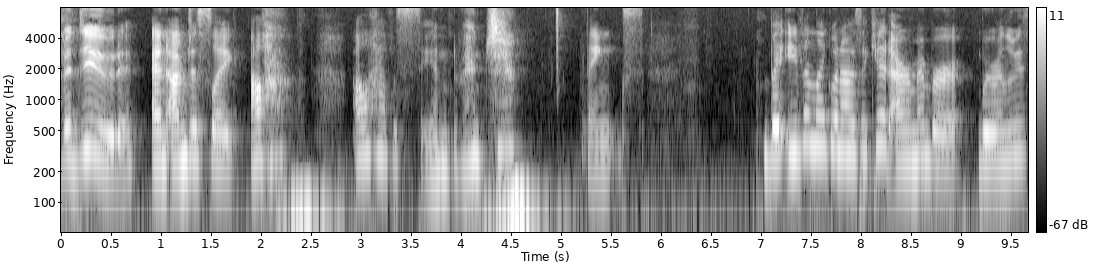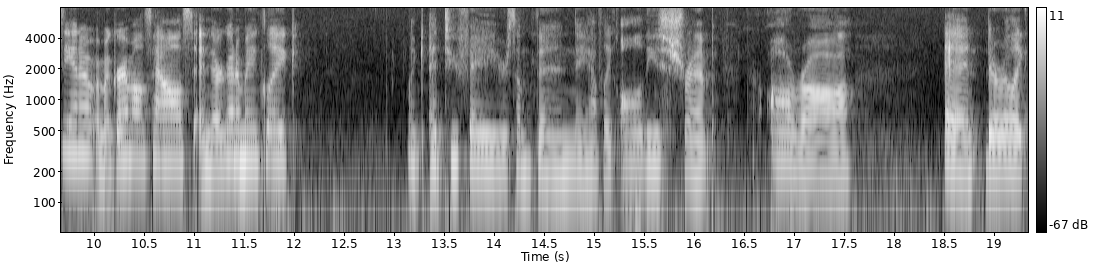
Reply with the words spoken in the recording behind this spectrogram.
But dude, and I'm just like, I'll, I'll have a sandwich. Thanks. But even like when I was a kid, I remember we were in Louisiana at my grandma's house, and they're gonna make like, like etouffee or something. They have like all these shrimp. They're all raw, and they were like,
